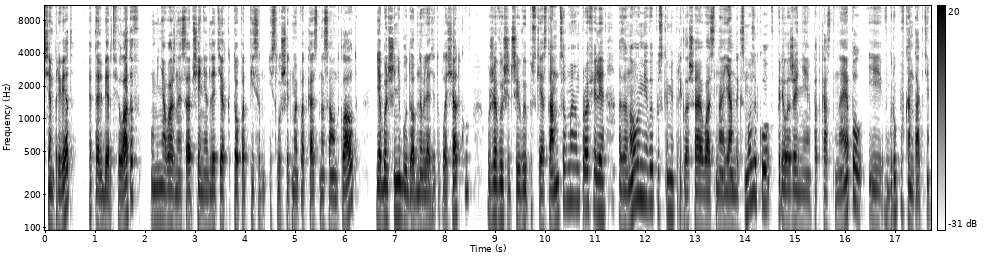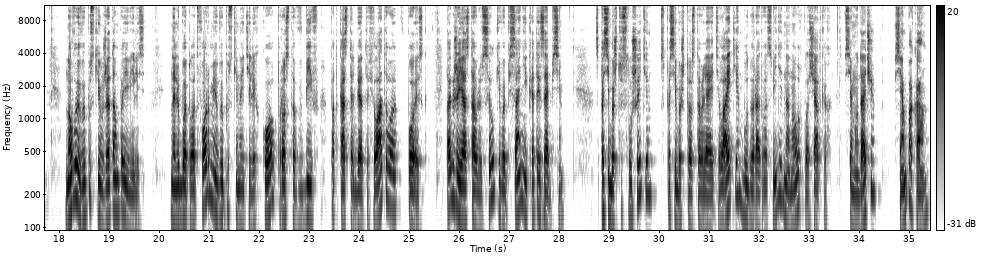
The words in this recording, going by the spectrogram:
Всем привет, это Альберт Филатов. У меня важное сообщение для тех, кто подписан и слушает мой подкаст на SoundCloud. Я больше не буду обновлять эту площадку. Уже вышедшие выпуски останутся в моем профиле, а за новыми выпусками приглашаю вас на Яндекс Музыку, в приложение подкаста на Apple и в группу ВКонтакте. Новые выпуски уже там появились. На любой платформе выпуски найти легко, просто вбив подкаст Альберта Филатова в поиск. Также я оставлю ссылки в описании к этой записи. Спасибо, что слушаете, спасибо, что оставляете лайки, буду рад вас видеть на новых площадках. Всем удачи, всем пока!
